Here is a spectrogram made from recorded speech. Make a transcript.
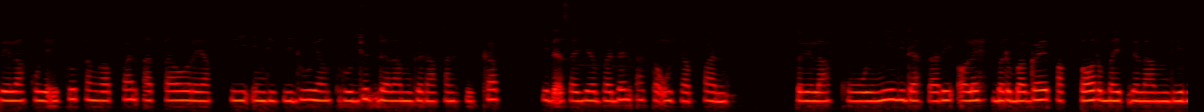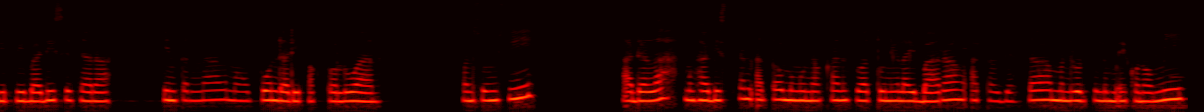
Perilaku yaitu tanggapan atau reaksi individu yang terwujud dalam gerakan sikap, tidak saja badan atau ucapan. Perilaku ini didasari oleh berbagai faktor baik dalam diri pribadi secara internal maupun dari faktor luar. Konsumsi adalah menghabiskan atau menggunakan suatu nilai barang atau jasa menurut ilmu ekonomi.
